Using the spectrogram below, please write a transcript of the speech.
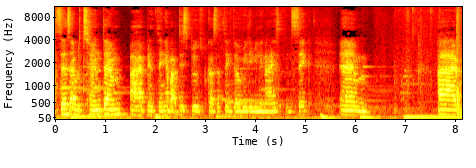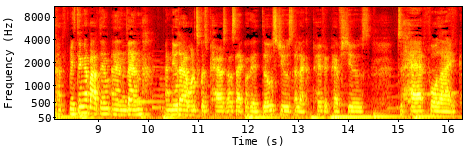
since I returned them I have been thinking about these boots because I think they're really really nice and sick. Um, I have been thinking about them. And then I knew that I wanted to go to Paris. I was like okay those shoes are like a perfect pair of shoes to have for like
